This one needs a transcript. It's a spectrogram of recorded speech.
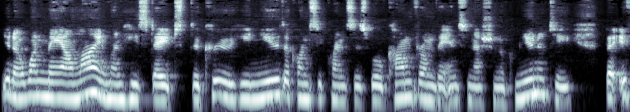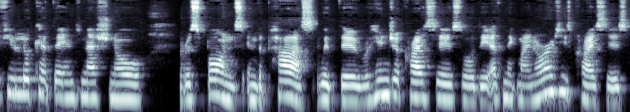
you know, Min Aung Hlaing, when he staged the coup, he knew the consequences will come from the international community. But if you look at the international response in the past with the Rohingya crisis or the ethnic minorities crisis,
